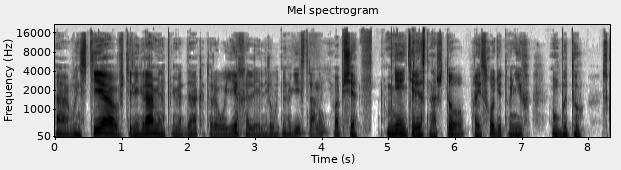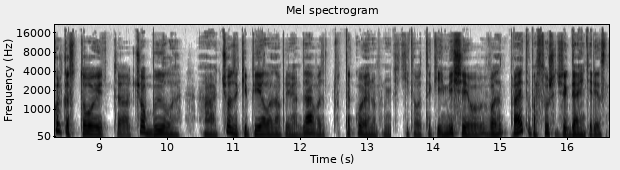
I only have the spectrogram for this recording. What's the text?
а, в Инсте, в Телеграме, например, да, которые уехали или живут в другие страны. И вообще, мне интересно, что происходит у них в быту. Сколько стоит, а, что было, а, что закипело, например, да, вот, вот такое, например, какие-то вот такие вещи. Вот, про это послушать всегда интересно.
